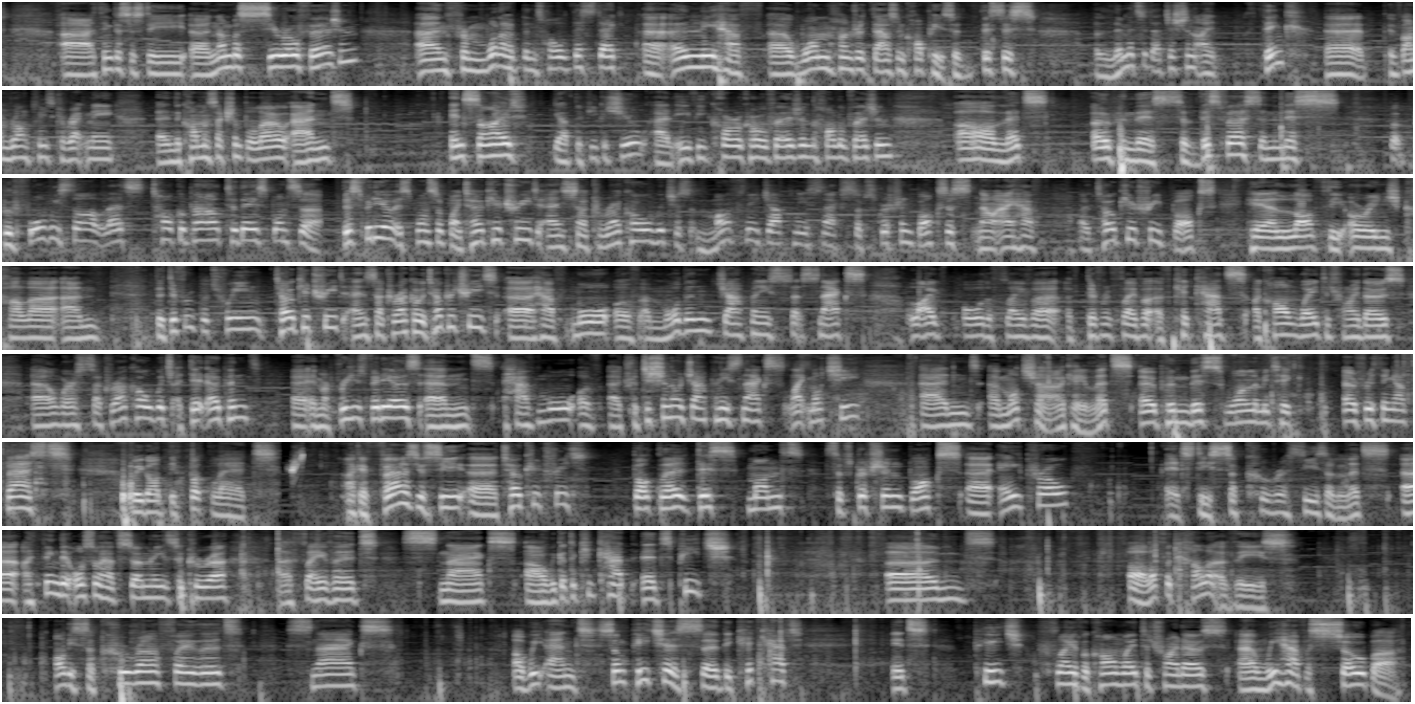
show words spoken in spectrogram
I think this is the uh, number zero version. And from what I've been told, this deck uh, only have uh, 100,000 copies. So this is a limited edition, I think. Uh, if I'm wrong, please correct me in the comment section below. And inside, you have the Pikachu and Eevee CoroCoro version, the Holo version. Oh, let's open this. So this first and then this. But before we start, let's talk about today's sponsor. This video is sponsored by Tokyo Treat and Sakurako, which is monthly Japanese snack subscription boxes. Now I have a Tokyo Treat box here. Love the orange color and the difference between Tokyo Treat and Sakurako. Tokyo Treat uh, have more of a modern Japanese snacks like all the flavor of different flavor of Kit Kats. I can't wait to try those. Uh, whereas Sakurako, which I did open uh, in my previous videos, um, have more of uh, traditional Japanese snacks like mochi and uh, mocha. Okay, let's open this one. Let me take everything out first. We got the booklet. Okay, first you see a uh, Tokyo Treat booklet this month's subscription box uh, April it's the sakura season. Let's uh i think they also have so many sakura uh, flavored snacks. Uh we got the kit kat it's peach and oh i love the color of these. All these sakura flavored snacks. Oh we and some peaches. So the kit kat it's peach flavor. Can't wait to try those. And we have a soba,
